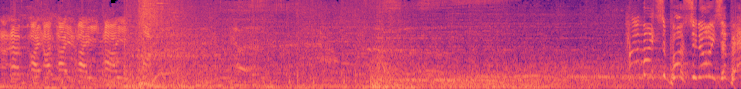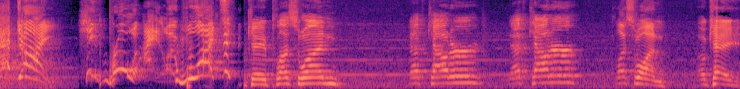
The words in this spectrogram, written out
I, I, I, I, I, I, supposed to know he's a bad guy? He, bro, I, what? Okay, plus one. Death counter. Death counter. Plus one. Okay.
